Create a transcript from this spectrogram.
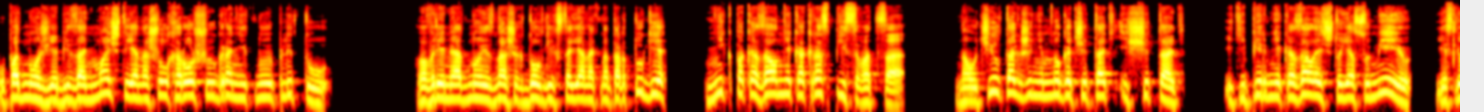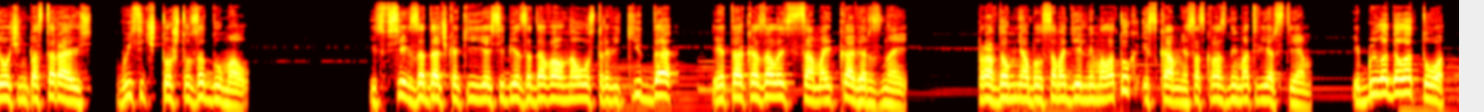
У подножья Бизань-мачты я нашел хорошую гранитную плиту. Во время одной из наших долгих стоянок на Тартуге Ник показал мне, как расписываться. Научил также немного читать и считать, и теперь мне казалось, что я сумею, если очень постараюсь, высечь то, что задумал. Из всех задач, какие я себе задавал на острове Кидда, это оказалось самой каверзной. Правда, у меня был самодельный молоток из камня со сквозным отверстием, и было долото,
